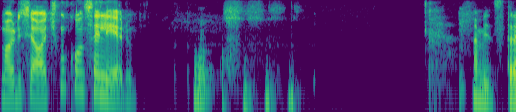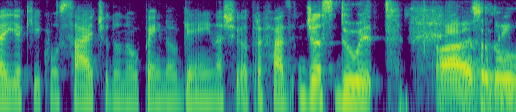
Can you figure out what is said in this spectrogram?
Maurício é ótimo conselheiro. Ah, me distraí aqui com o site do No Pain No Gain, achei outra frase. Just do it. Ah, essa é do.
